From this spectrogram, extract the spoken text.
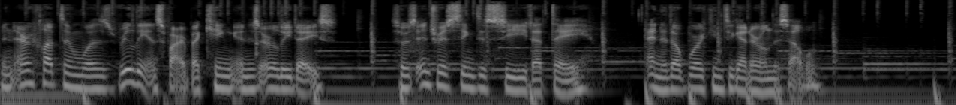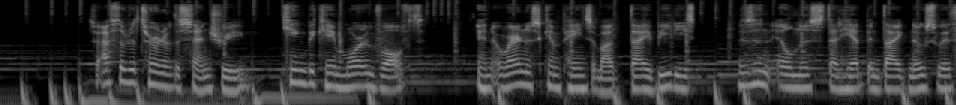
And Eric Clapton was really inspired by King in his early days. So it's interesting to see that they ended up working together on this album. So after the turn of the century, King became more involved in awareness campaigns about diabetes this is an illness that he had been diagnosed with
